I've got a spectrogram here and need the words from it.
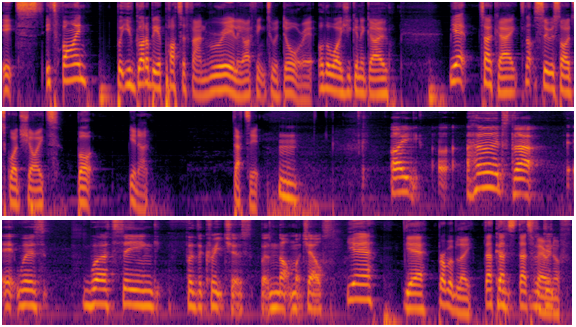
it's it's fine. but you've got to be a Potter fan, really, I think, to adore it. Otherwise, you're going to go, yeah, it's okay. It's not Suicide Squad shite, but you know, that's it. I uh, heard that it was worth seeing for the creatures, but not much else. Yeah, yeah, probably. That, that's that's fair the- enough.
